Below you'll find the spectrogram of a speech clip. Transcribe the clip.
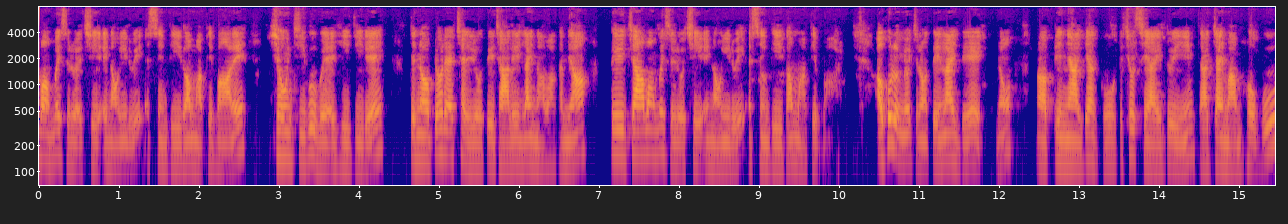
ပေါ့မိတ်ဆွေတို့အခြေအိမ်တော်ကြီးတွေအဆင်ပြေသွားမှာဖြစ်ပါတယ်ယုံကြည်ဖို့ပဲအရေးကြီးတယ်ကျွန်တော်ပြောတဲ့အချက်လေးကိုတေချာလေးလိုက်နာပါခင်ဗျာတေချာပေါ့မိတ်ဆွေတို့အခြေအိမ်တော်ကြီးတွေအဆင်ပြေသွားမှာဖြစ်ပါတယ်အခုလိုမျိုးကျွန်တော်တင်လိုက်တဲ့နော်ပညာရက်ကိုတချို့ဆရာကြီးတွေ့ရင်ဒါကြိုက်မှာမဟုတ်ဘူး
